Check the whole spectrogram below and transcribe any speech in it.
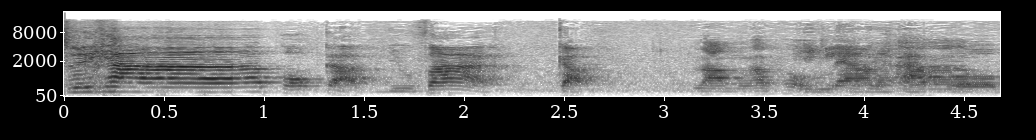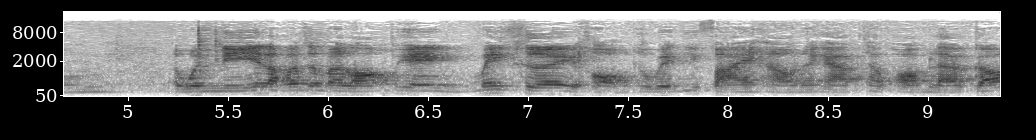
สวัสดีครับพบกับยูฟ่ากับลำครับผมอีกแล้วนะครับผมวันนี้เราก็จะมาร้องเพลงไม่เคยของ25 House นะครับ ถ้าพร้อมแล้วก็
